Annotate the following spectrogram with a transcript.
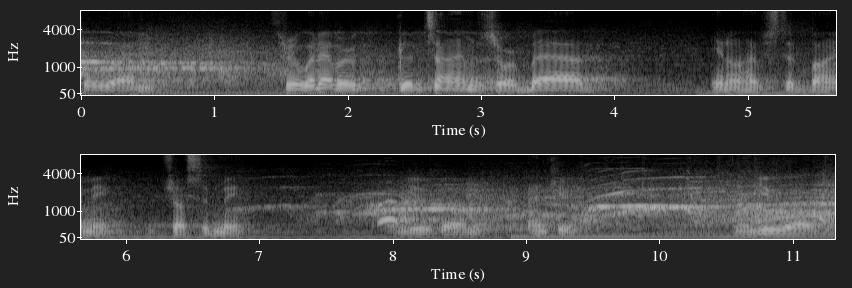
who, um, through whatever good times or bad, you know, have stood by me, trusted me, and you've, um, thank you. And you, uh,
